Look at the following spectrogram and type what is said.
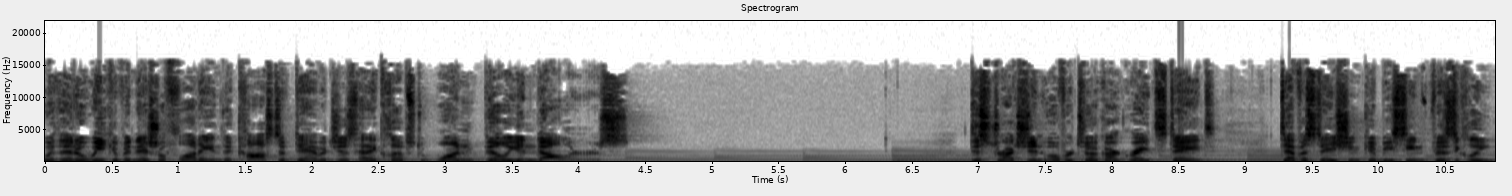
Within a week of initial flooding, the cost of damages had eclipsed $1 billion. Destruction overtook our great state. Devastation could be seen physically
